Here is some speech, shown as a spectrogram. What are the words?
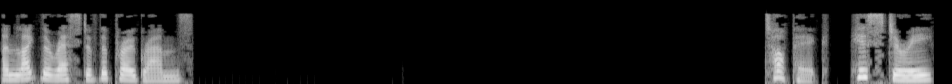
unlike the rest of the programs. History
